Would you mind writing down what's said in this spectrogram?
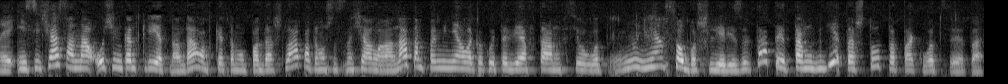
И сейчас она очень конкретно, да, вот к этому подошла, потому что сначала она там поменяла какой-то виафтан, все, вот, ну, не особо шли результаты, там где-то что-то так вот это.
